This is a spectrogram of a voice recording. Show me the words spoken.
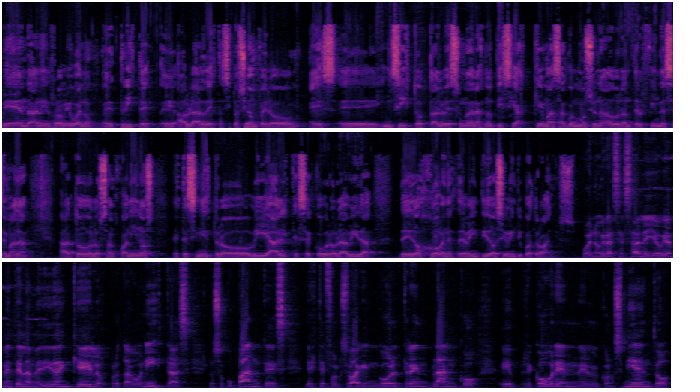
Bien, Dani, Romy, bueno, eh, triste hablar de esta situación, pero es, insisto, tal vez una de las noticias que más ha conmocionado durante el fin de semana a todos los sanjuaninos este siniestro vial que se cobró la vida de dos jóvenes de 22 y 24 años. Bueno, gracias Ale, y obviamente en la medida en que los protagonistas, los ocupantes de este Volkswagen Gold Trend blanco eh, recobren el conocimiento,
